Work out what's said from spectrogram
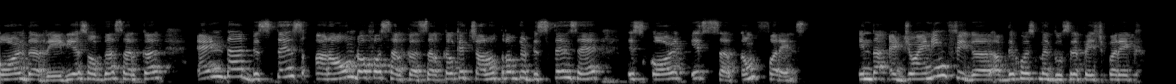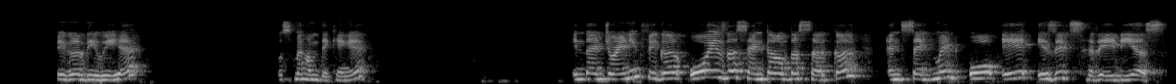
called the radius of the circle and the distance around of a circle circle के चारों तरफ़ जो distance है is called its circumference in the adjoining figure अब देखो इसमें दूसरे पेज पर एक figure दी हुई है उसमें हम देखेंगे In the adjoining figure, O is the center of the circle and segment OA is its radius.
